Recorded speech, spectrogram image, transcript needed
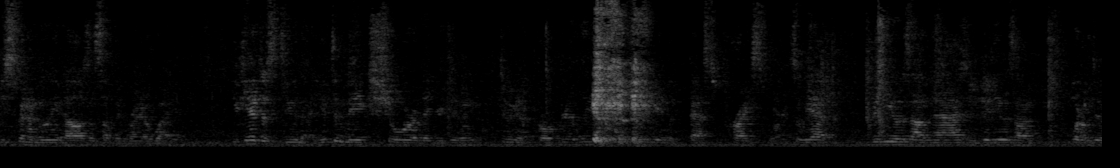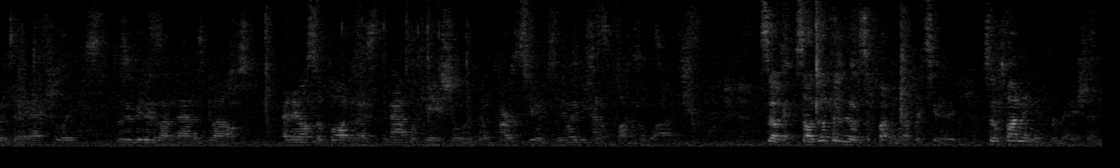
you spend a million dollars on something right away. You can't just do that. You have to make sure that you're doing doing it appropriately and getting the best price for it. So we have videos on that and videos on what I'm doing today actually. Those are videos on that as well. And I also bought as an application with a cartoon, so they might be kind of fun to watch. So okay, so I'll go through of funding opportunity. So funding information.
